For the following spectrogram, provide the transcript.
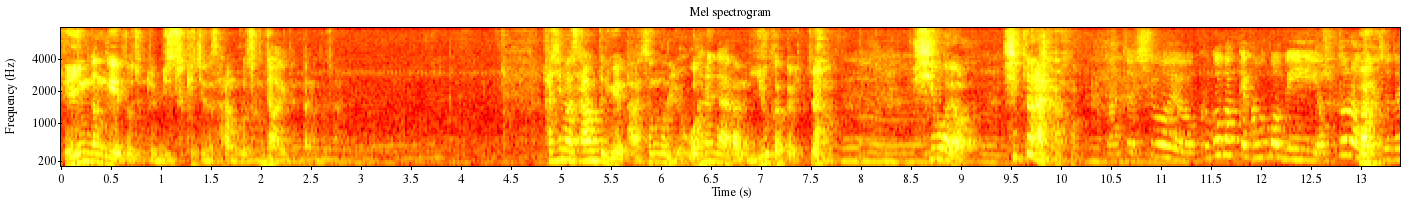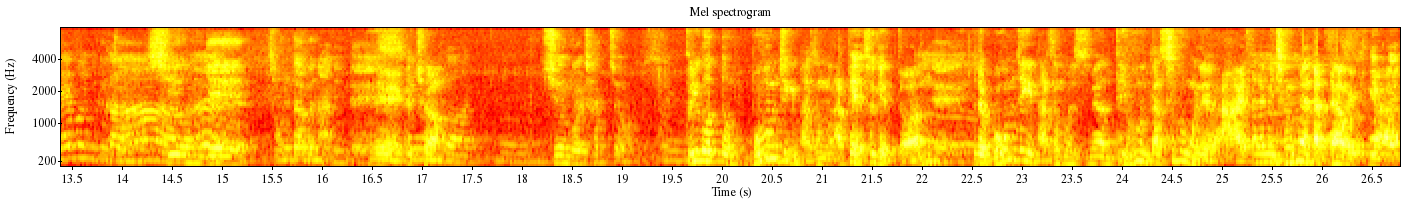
대인관계에도 점점 미숙해지는 사람으로 성장하게 된다는 거죠. 하지만 사람들이 왜 반성문을 요구하느냐라는 이유가 또 있죠. 음. 쉬워요. 음. 쉽잖아요. 음. 맞아 쉬워요. 그거밖에 방법이 없더라고요. 저도 해보니까. 그러니까 쉬운 응. 게 정답은 아닌데 네, 쉬운 그쵸. 건, 음, 쉬운 걸 찾죠. 그리고 또 모범적인 반성문 앞에 소개했던 네. 이런 모범적인 반성문을 쓰면 대부분 다 수긍을 해요. 아, 이 사람이 정말 반성하고 있구나.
